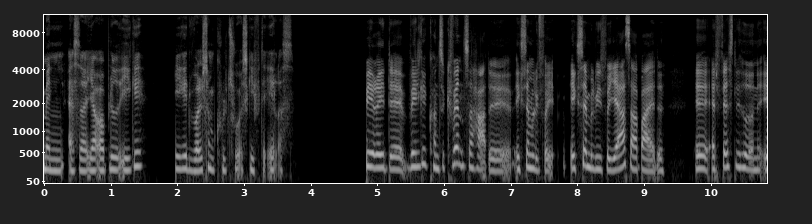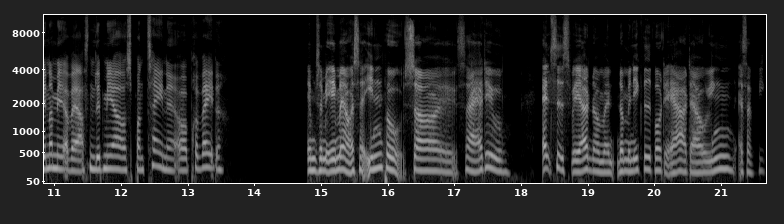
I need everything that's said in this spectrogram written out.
men altså, jeg oplevede ikke, ikke et voldsomt kulturskifte ellers. Berit, øh, hvilke konsekvenser har det eksempelvis for, eksempelvis for jeres arbejde, øh, at festlighederne ender med at være sådan lidt mere spontane og private? Jamen, som Emma også er inde på, så, øh, så er det jo altid sværere, når man, når man ikke ved, hvor det er, og der er jo ingen... Altså, vi,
